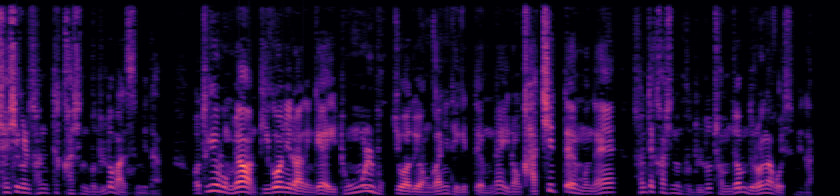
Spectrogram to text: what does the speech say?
채식을 선택하시는 분들도 많습니다. 어떻게 보면 비건이라는 게이 동물 복지와도 연관이 되기 때문에 이런 가치 때문에 선택하시는 분들도 점점 늘어나고 있습니다.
